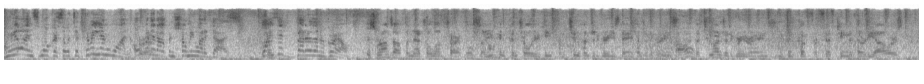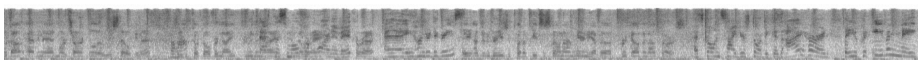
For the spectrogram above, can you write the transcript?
Grill and smoker, so it's a three-in-one. Open it up and show me what it does. Why So- is it better than a grill? This runs off a natural lump charcoal, so you can control your heat from 200 degrees to 800 degrees. Oh. At the 200 degree range, you can cook for 15 to 30 hours without having to add more charcoal or restoking it. So you Uh-huh. can cook overnight, through the That's night, the in smoker the rain. part of it. Correct. And at 800 degrees? 800 degrees, you put a pizza stone on here and you have a brick oven outdoors. Let's go inside your store because I heard that you could even make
